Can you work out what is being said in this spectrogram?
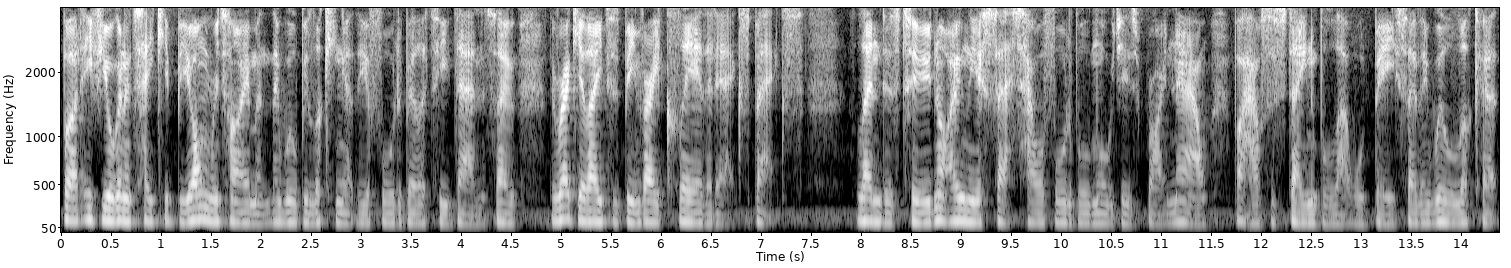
But if you're going to take it beyond retirement, they will be looking at the affordability then. So the regulator's been very clear that it expects lenders to not only assess how affordable mortgage is right now, but how sustainable that would be. So they will look at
